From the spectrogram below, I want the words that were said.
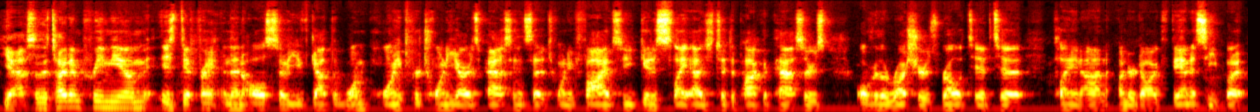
Yeah, so the tight end premium is different. And then also you've got the one point per 20 yards passing instead of 25. So you get a slight edge to the pocket passers over the rushers relative to playing on underdog fantasy. But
